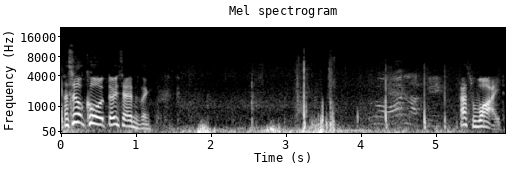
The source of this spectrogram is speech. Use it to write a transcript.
That's not cool. Don't say anything. Oh. That's wide.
